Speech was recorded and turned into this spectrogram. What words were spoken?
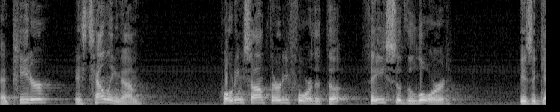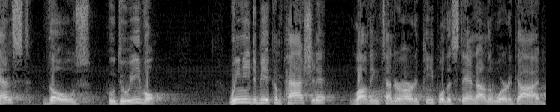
And Peter is telling them, quoting Psalm 34, that the face of the Lord is against those who do evil. We need to be a compassionate, loving, tender-hearted people that stand on the Word of God,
